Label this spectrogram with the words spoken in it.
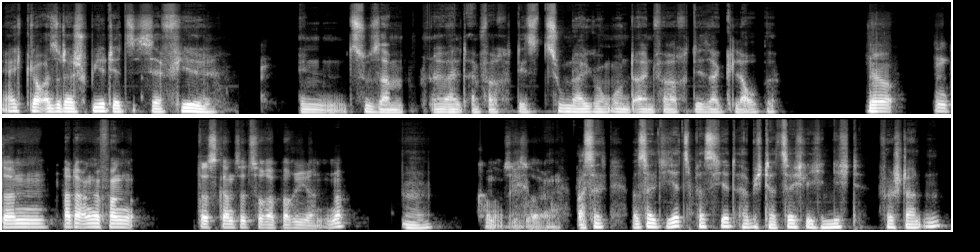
Ja, ich glaube, also, da spielt jetzt sehr viel in zusammen, ne, halt einfach diese Zuneigung und einfach dieser Glaube. Ja, und dann hat er angefangen, das Ganze zu reparieren, ne? Mhm. Kann man so sagen. Was halt was halt jetzt passiert, habe ich tatsächlich nicht verstanden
